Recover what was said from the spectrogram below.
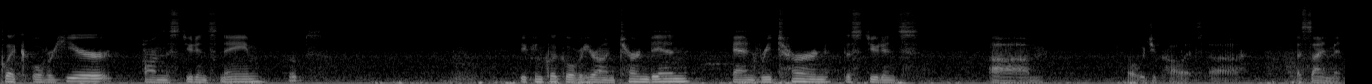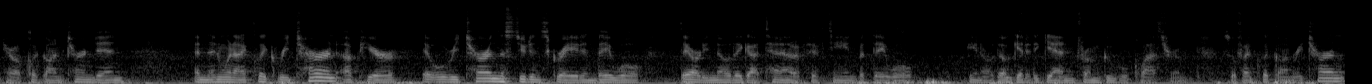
click over here on the student's name. Oops. You can click over here on turned in and return the student's, um, what would you call it, uh, assignment. Here I'll click on turned in and then when I click return up here it will return the student's grade and they will they already know they got 10 out of 15 but they will you know they'll get it again from Google Classroom. So if I click on return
